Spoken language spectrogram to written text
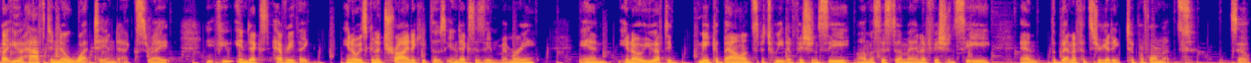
But you have to know what to index, right? If you index everything, you know, it's going to try to keep those indexes in memory. And, you know, you have to make a balance between efficiency on the system and efficiency and the benefits you're getting to performance. So,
